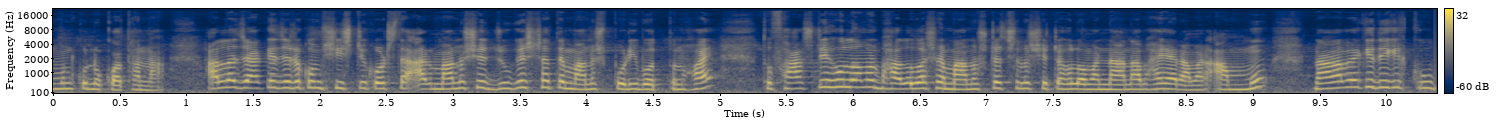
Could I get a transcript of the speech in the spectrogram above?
এমন কোনো কথা না। আল্লাহ যাকে যেরকম সৃষ্টি করছে আর মানুষের যুগের সাথে মানুষ পরিবর্তন হয়। তো ফার্স্টে হলো আমার ভালোবাসার মানুষটা ছিল, সেটা হলো আমার নানা ভাই আর আমার আম্মু। নানা ভাইকে দেখে খুব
